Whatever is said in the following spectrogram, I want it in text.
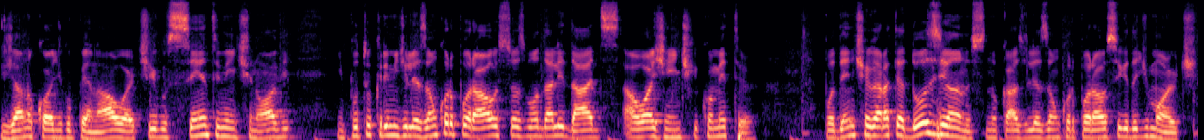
Já no Código Penal, o artigo 129 imputa o crime de lesão corporal e suas modalidades ao agente que cometer, podendo chegar até 12 anos no caso de lesão corporal seguida de morte.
